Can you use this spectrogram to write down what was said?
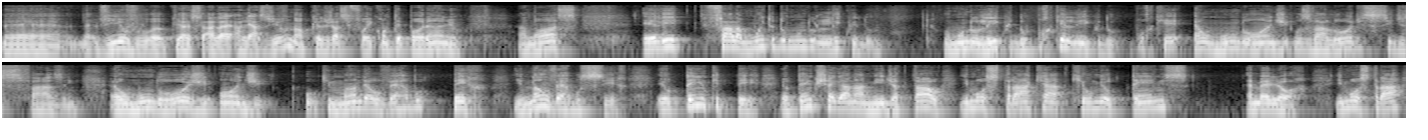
é, né, vivo, aliás, vivo não, porque ele já se foi contemporâneo a nós, ele fala muito do mundo líquido, o mundo líquido, por que líquido? Porque é um mundo onde os valores se desfazem. É um mundo hoje onde o que manda é o verbo ter e não verbo ser. Eu tenho que ter, eu tenho que chegar na mídia tal e mostrar que, a, que o meu tênis é melhor. E mostrar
